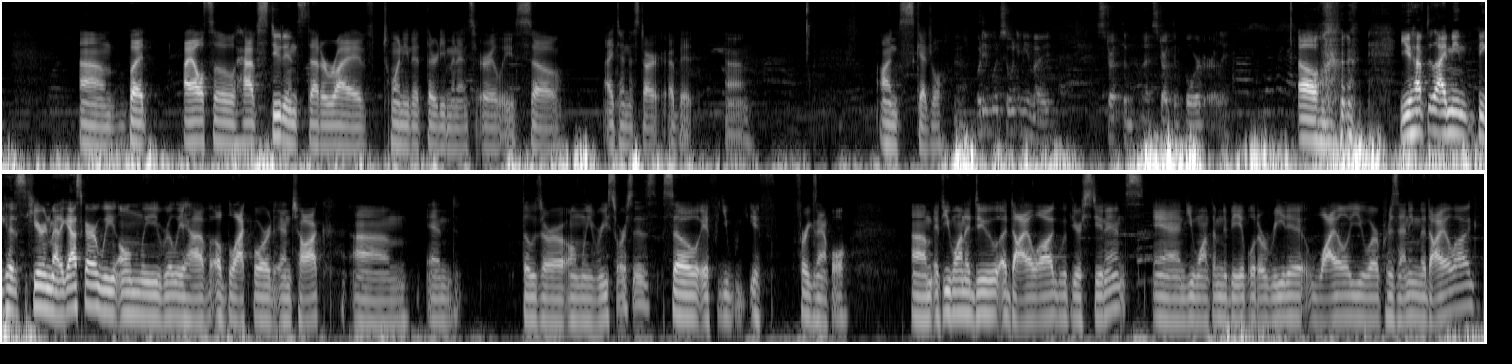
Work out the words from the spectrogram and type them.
Um, but I also have students that arrive 20 to 30 minutes early, so I tend to start a bit um, on schedule. What do you, what, so what do you mean by start the uh, start the board early? Oh, you have to. I mean, because here in Madagascar, we only really have a blackboard and chalk, um, and those are our only resources. So if you, if for example, um, if you want to do a dialogue with your students and you want them to be able to read it while you are presenting the dialogue,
